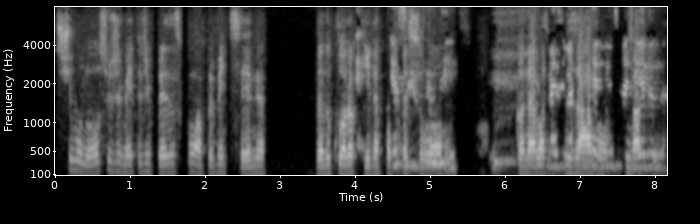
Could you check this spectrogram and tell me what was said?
estimulou o surgimento de empresas como a Prevent Senior, dando cloroquina para as pessoas quando elas Mas precisavam. Mas um exagero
